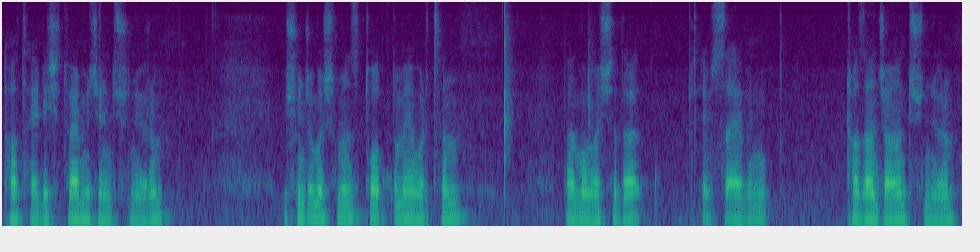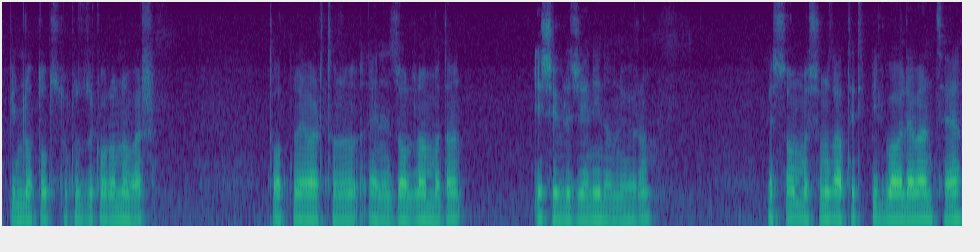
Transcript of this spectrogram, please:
Hatay'la eşit vermeyeceğini düşünüyorum. Üçüncü maçımız Tottenham Everton. Ben bu maçta da ev sahibinin kazanacağını düşünüyorum. 1.39'luk oranı var. Tottenham Everton'u yani zorlanmadan geçebileceğine inanıyorum. Ve son maçımız Atletik Bilbao Levante.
